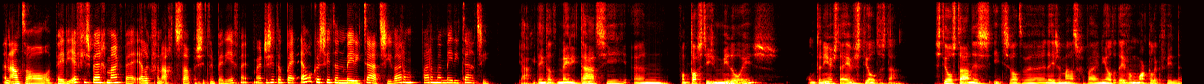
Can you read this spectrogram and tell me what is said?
een aantal pdf'jes bij gemaakt. Bij elk van de acht stappen zit er een pdf bij. Maar er zit ook bij elke zit een meditatie. Waarom, waarom een meditatie? Ja, ik denk dat meditatie een fantastisch middel is om ten eerste even stil te staan. Stilstaan is iets wat we in deze maatschappij niet altijd even makkelijk vinden.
